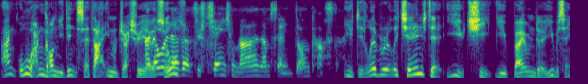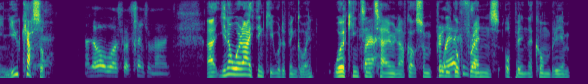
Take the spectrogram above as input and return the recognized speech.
Hang, oh, hang on, you didn't say that in dress rehearsals. I know I've just changed my mind. I'm saying Doncaster. You deliberately changed it. You cheat, you bounder. You were saying Newcastle. Yeah. I know I was, but I've changed my mind. Uh, you know where I think it would have been going? Workington where? Town. I've got some pretty Workington? good friends up in the Cumbrian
